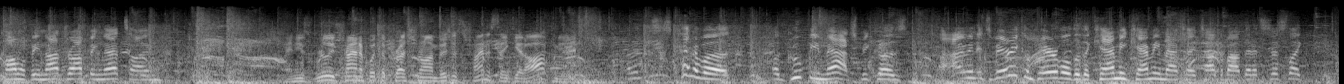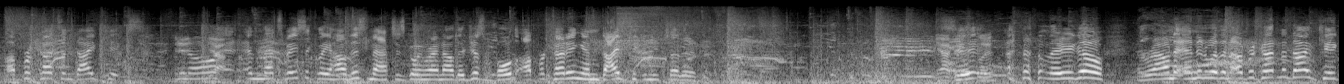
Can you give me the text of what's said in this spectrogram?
Kamafi not dropping that time. And he's really trying to put the pressure on Vicious, trying to say, get off me. I mean, this is kind of a, a goofy match because, I mean, it's very comparable to the Cammy Cammy match I talk about, that it's just like uppercuts and dive kicks, you know? Yeah. And, that's basically how this match is going right now. They're just both uppercutting and dive kicking each other. Yeah, basically. there you go. The round ended with an uppercut and a dive kick.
